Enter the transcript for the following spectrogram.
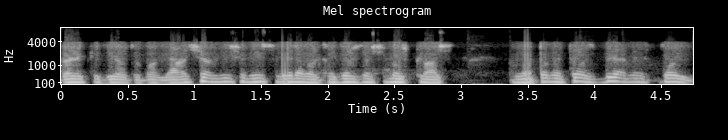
Veliki dio dobavljača više nisu vjerovali to da će moći plaćati. Na tome to zbilja ne stoji.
